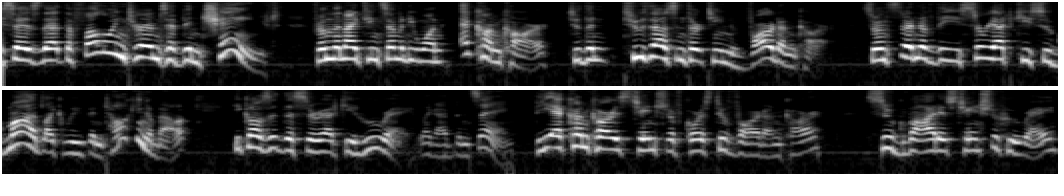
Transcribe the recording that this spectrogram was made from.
says that the following terms have been changed from the 1971 Eckankar to the 2013 Vardankar. So instead of the Suryat Ki Sugmad, like we've been talking about, he calls it the Suryat Ki Hooray, like I've been saying. The Eckankar is changed, of course, to Vardankar. Sugmad is changed to Hooray.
